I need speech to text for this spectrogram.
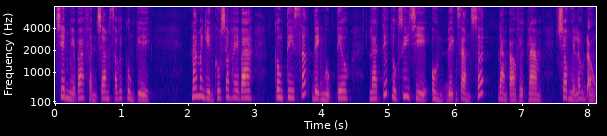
trên 13% so với cùng kỳ. Năm 2023, công ty xác định mục tiêu là tiếp tục duy trì ổn định sản xuất, đảm bảo việc làm cho người lao động,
